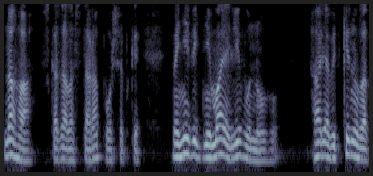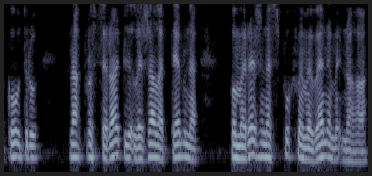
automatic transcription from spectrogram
Нога, сказала стара пошепки, мені віднімає ліву ногу. Галя відкинула ковдру, на простирадлі лежала темна, помережена спухлими венами нога.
